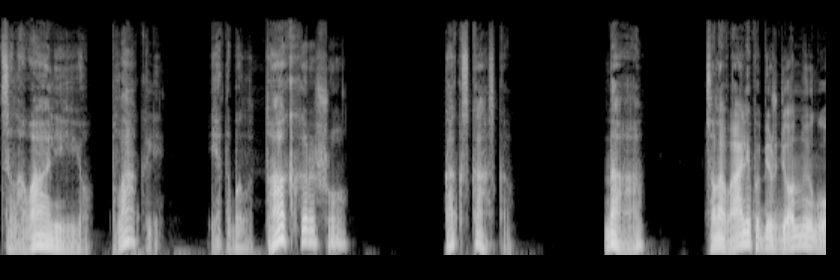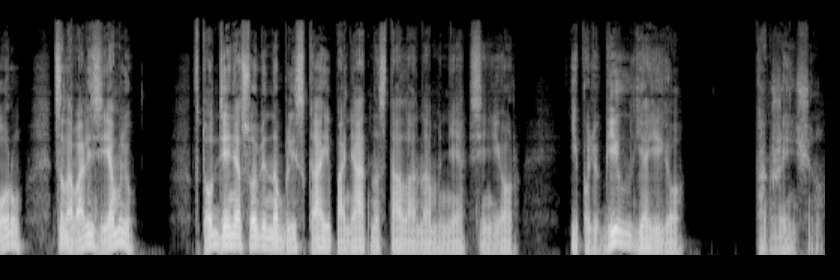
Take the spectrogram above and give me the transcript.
целовали ее, плакали. И это было так хорошо, как сказка. Да, целовали побежденную гору, целовали землю. В тот день особенно близка и понятна стала она мне, сеньор, и полюбил я ее как женщину.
